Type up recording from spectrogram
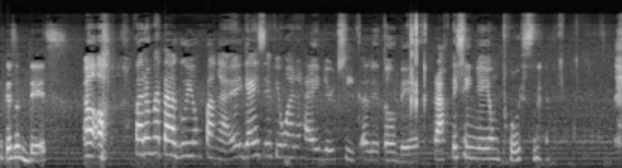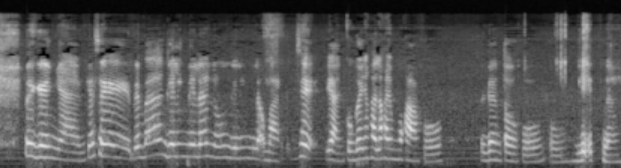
Because of this. Oo. Para matago yung panga. Eh, guys, if you wanna hide your cheek a little bit, practicein nyo yung pose na na ganyan. Kasi, di ba, ang galing nila, no? Ang galing nila umarte. Kasi, yan, kung ganyan kalaki yung mukha ko, sa ganito ko, oh, liit na.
